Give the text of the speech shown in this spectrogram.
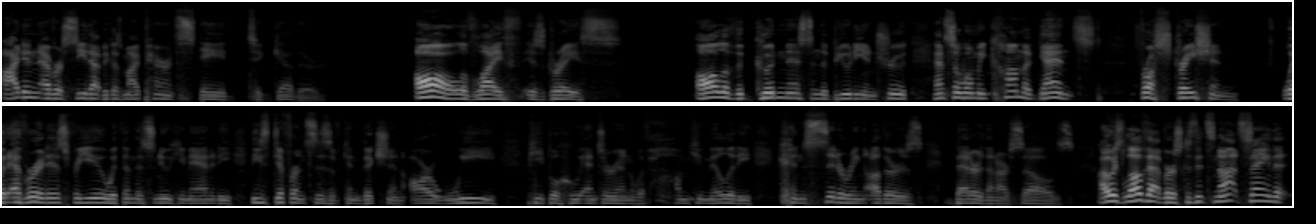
I didn't ever see that because my parents stayed together. All of life is grace, all of the goodness and the beauty and truth. And so when we come against frustration, whatever it is for you within this new humanity, these differences of conviction, are we people who enter in with humility, considering others better than ourselves? I always love that verse because it's not saying that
